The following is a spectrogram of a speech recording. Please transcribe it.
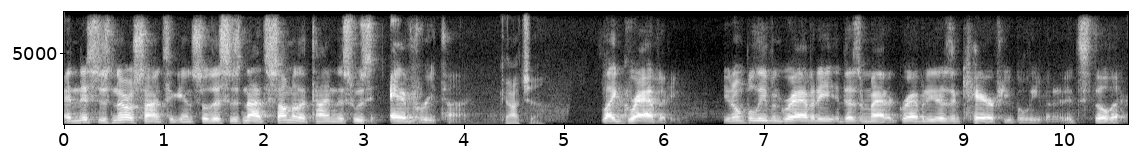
And this is neuroscience again. So this is not some of the time, this was every time. Gotcha. Like gravity. You don't believe in gravity, it doesn't matter. Gravity doesn't care if you believe in it, it's still there.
